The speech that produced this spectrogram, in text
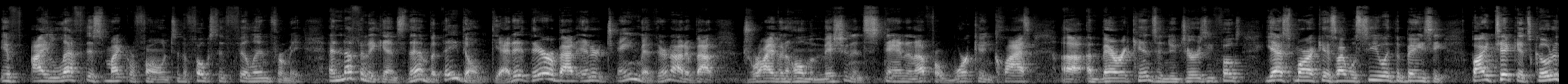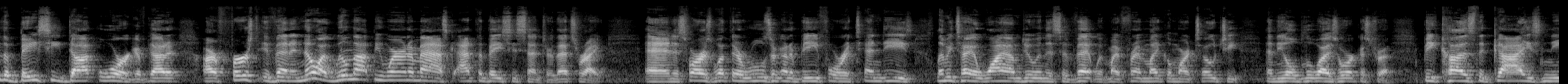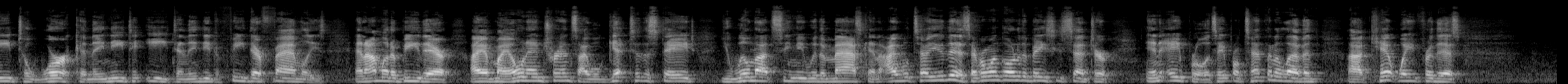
If I left this microphone to the folks that fill in for me. And nothing against them, but they don't get it. They're about entertainment. They're not about driving home a mission and standing up for working class uh, Americans and New Jersey folks. Yes, Marcus, I will see you at the Basie. Buy tickets. Go to thebasie.org. I've got it, our first event. And no, I will not be wearing a mask at the Basie Center. That's right. And as far as what their rules are going to be for attendees, let me tell you why I'm doing this event with my friend Michael Martocci and the Old Blue Eyes Orchestra. Because the guys need to work and they need to eat and they need to feed their families. And I'm going to be there. I have my own entrance. I will get to the stage. You will not see me with a mask. And I will tell you this everyone going to the Basie Center in April. It's April 10th and 11th. Uh, can't wait for this.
